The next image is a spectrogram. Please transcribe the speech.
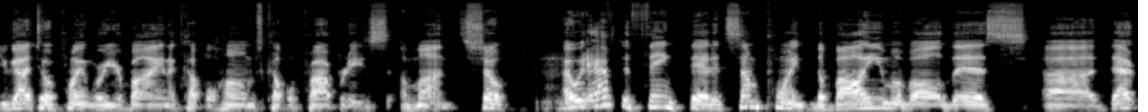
you got to a point where you're buying a couple homes, couple properties a month. So mm-hmm. I would have to think that at some point the volume of all this uh, that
